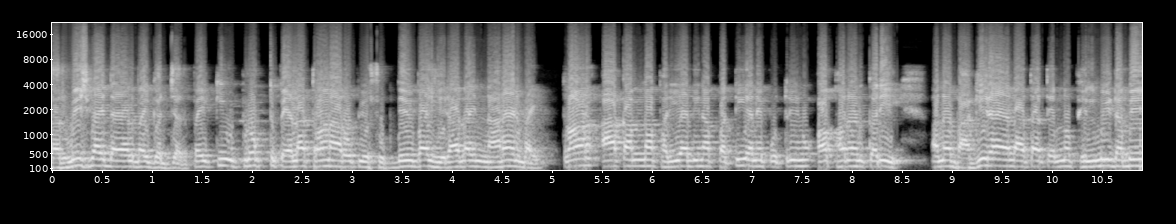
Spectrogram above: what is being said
ધર્મેશભાઈ દયાળભાઈ ગજ્જર પૈકી ઉપરોક્ત પહેલા ત્રણ આરોપીઓ સુખદેવભાઈ, હીરાભાઈ, નારાયણભાઈ ત્રણ આ કામના ફરિયાદીના પતિ અને પુત્રીનું અપહરણ કરી અને ભાગી રહેલા હતા. તેમનો ફિલ્મી ડબે,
